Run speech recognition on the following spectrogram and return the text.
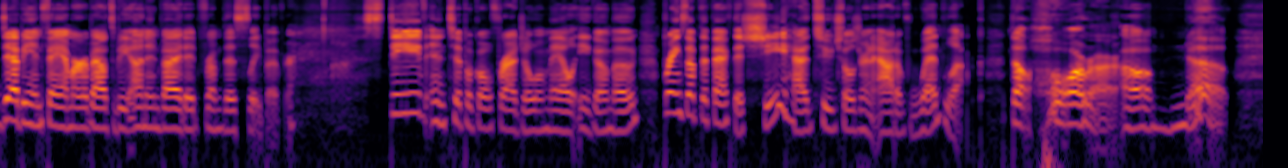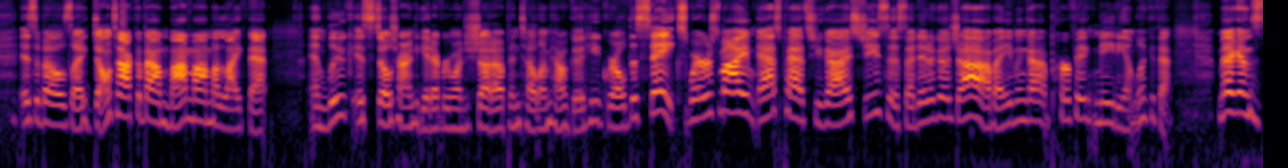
Debbie and Fam are about to be uninvited from this sleepover. Steve, in typical fragile male ego mode, brings up the fact that she had two children out of wedlock. The horror. Oh no. Isabel's like, don't talk about my mama like that. And Luke is still trying to get everyone to shut up and tell him how good he grilled the steaks. Where's my ass pats, you guys? Jesus, I did a good job. I even got perfect medium. Look at that. Megan's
